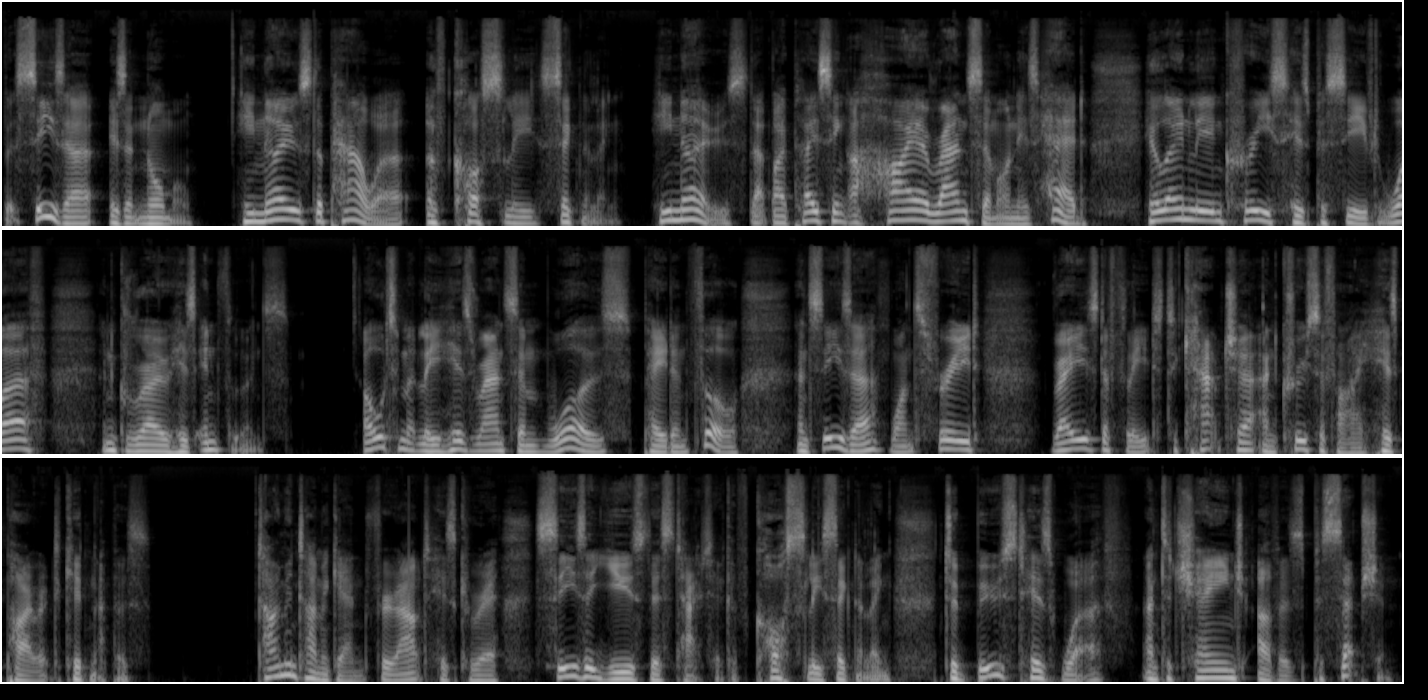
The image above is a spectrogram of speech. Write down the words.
But Caesar isn't normal. He knows the power of costly signaling. He knows that by placing a higher ransom on his head, he'll only increase his perceived worth and grow his influence. Ultimately, his ransom was paid in full, and Caesar, once freed, raised a fleet to capture and crucify his pirate kidnappers. Time and time again throughout his career, Caesar used this tactic of costly signalling to boost his worth and to change others' perception.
